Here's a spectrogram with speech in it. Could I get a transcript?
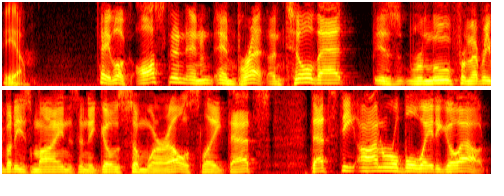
yeah. Hey, look, Austin and, and Bret, until that is removed from everybody's minds and it goes somewhere else, like that's that's the honorable way to go out.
